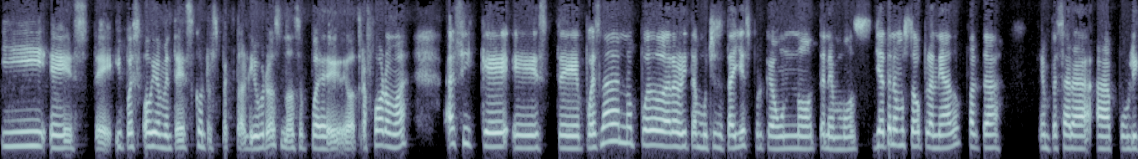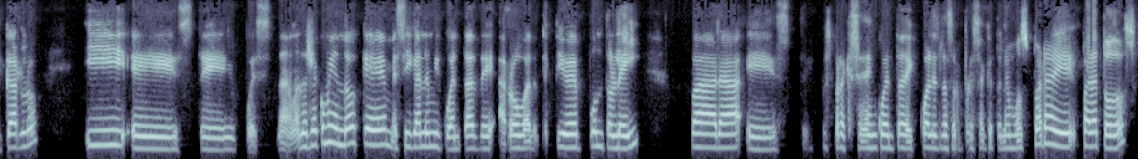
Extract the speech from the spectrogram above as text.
Y este, y pues obviamente es con respecto a libros, no se puede de otra forma. Así que este, pues nada, no puedo dar ahorita muchos detalles porque aún no tenemos, ya tenemos todo planeado, falta empezar a, a publicarlo. Y este, pues nada más les recomiendo que me sigan en mi cuenta de arroba detective.ley para, este, pues para que se den cuenta de cuál es la sorpresa que tenemos para, eh, para todos.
